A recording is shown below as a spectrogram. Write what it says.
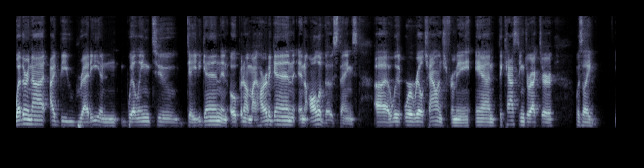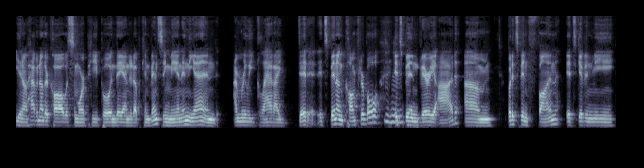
whether or not I'd be ready and willing to date again and open up my heart again, and all of those things uh, were, were a real challenge for me. And the casting director was like, you know, have another call with some more people, and they ended up convincing me. And in the end, I'm really glad I did it. It's been uncomfortable. Mhm. It's been very odd, um, but it's been fun. It's given me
